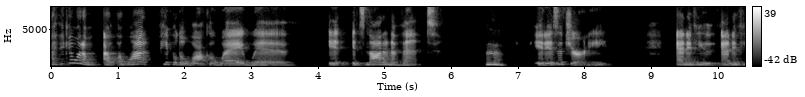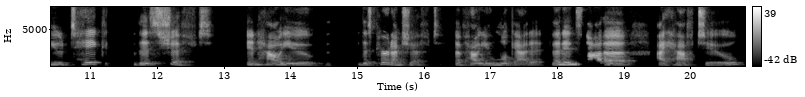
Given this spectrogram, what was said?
I think I want to. I, I want people to walk away with it. It's not an event. Mm. It is a journey, and if you and if you take this shift in how you this paradigm shift of how you look at it that mm-hmm. it's not a i have to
